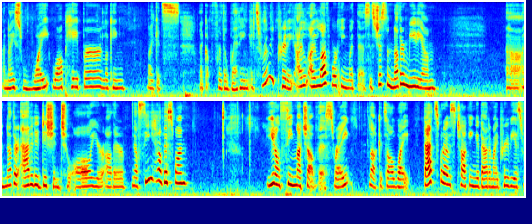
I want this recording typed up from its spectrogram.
a nice white wallpaper looking like it's like for the wedding. It's really pretty. I, I love working with this. It's just another medium, uh, another added addition to all your other. Now see how this one, you don't see much of this, right? Look, it's all white. That's what I was talking about in my previous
